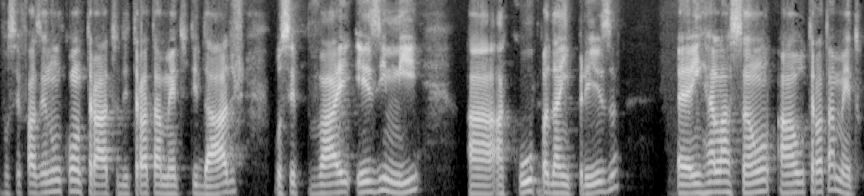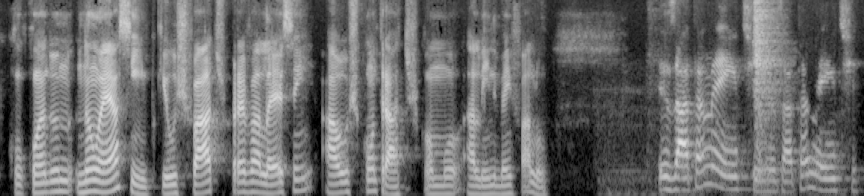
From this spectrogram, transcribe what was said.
você fazendo um contrato de tratamento de dados, você vai eximir a, a culpa da empresa é, em relação ao tratamento, quando não é assim, porque os fatos prevalecem aos contratos, como a Aline bem falou. Exatamente, exatamente.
